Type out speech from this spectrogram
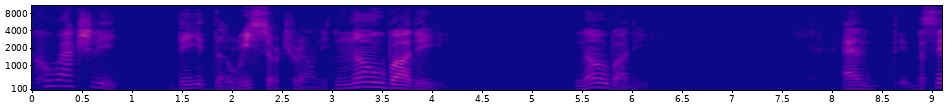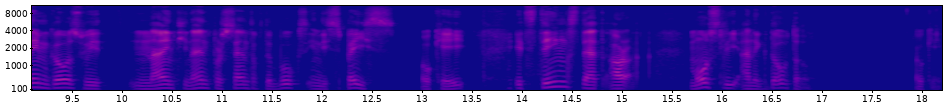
who actually did the research around it? Nobody. Nobody. And the same goes with 99% of the books in this space, okay? It's things that are mostly anecdotal. Okay.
